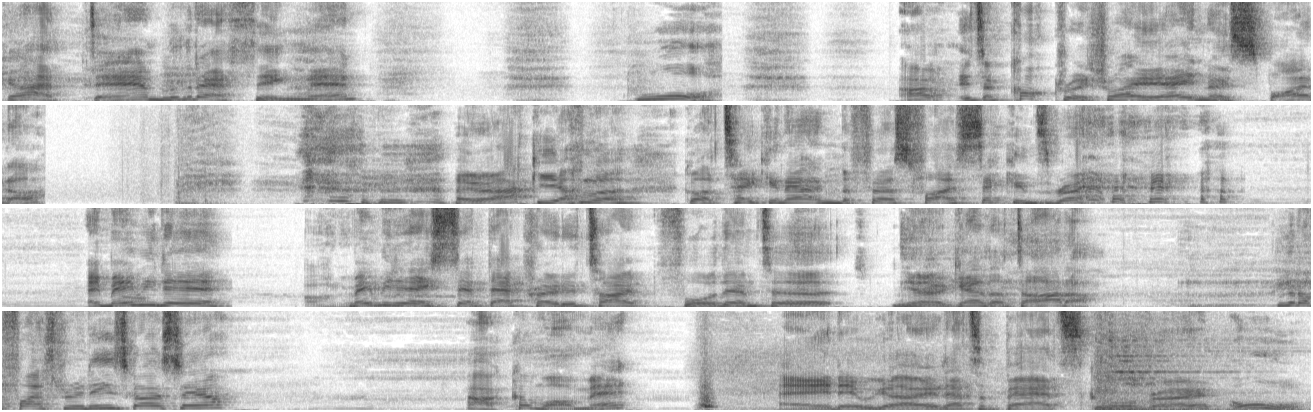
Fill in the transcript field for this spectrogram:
God damn, look at that thing, man. Whoa. Oh, it's a cockroach, right? It ain't no spider. Akiyama got taken out in the first five seconds, bro. hey, maybe they maybe they set that prototype for them to, you know, gather data. We gotta fight through these guys now? Ah, oh, come on, man. Hey, there we go. That's a bad score, bro. Oh,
